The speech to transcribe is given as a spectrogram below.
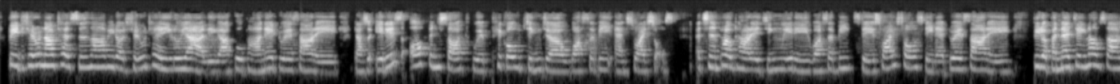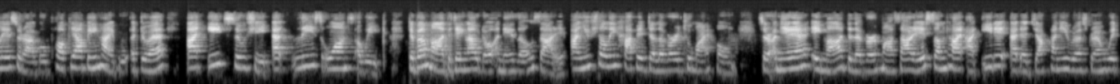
။ပြီးတချို့တို့နောက်ထပ်စဉ်းစားပြီးတော့တချို့တို့ထည့်ရေးလို့ရတာလေးကကိုဘာနဲ့တွဲစားတယ်။ဒါဆို it is often served with pickled ginger, wasabi, and soy sauce. အချင်ဖောက်ထားတဲ့ဂျင်းလေးတွေ wasabi တွေ soy sauce တွေနဲ့တွဲစားတယ် ပြီးတော့ဘယ်နှကြိမ်လောက်စားလဲဆိုတာကိုဖော်ပြပေးနိုင်ဖို့အတွက် I eat sushi at least once a week တပတ်မှာတစ်ကြိမ်လောက်တော့အနည်းဆုံးစားတယ် I usually have it delivered to my home ဆိုတော့အများအားအိမ်မှာ deliver မှာစားတယ် sometimes I eat it at a Japanese restaurant with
